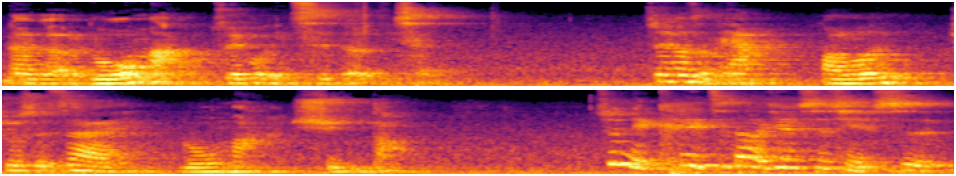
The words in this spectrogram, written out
那个罗马最后一次的旅程。最后怎么样？保罗就是在罗马殉道。所以你可以知道一件事情是，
